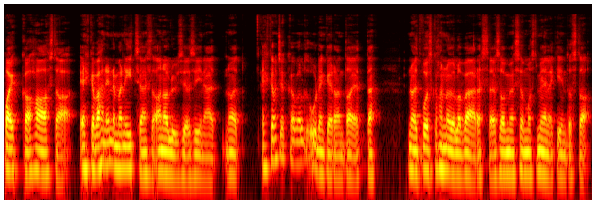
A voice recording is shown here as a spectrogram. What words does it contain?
paikka haastaa ehkä vähän enemmän itseään sitä analyysiä siinä, että no, et ehkä mä tsekkaan vielä uuden kerran tai että no, et voisikohan noi olla väärässä ja se on myös semmoista mielenkiintoista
